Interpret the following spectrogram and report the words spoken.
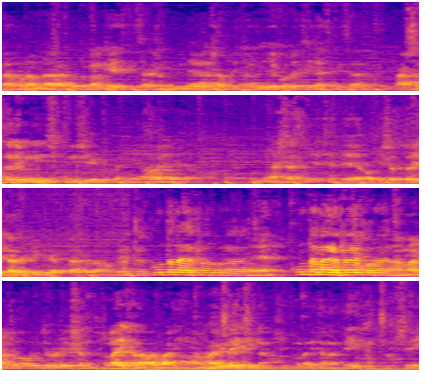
তারপরে আমরা গতকালকে এসপি স্যারের সঙ্গে মিলে সব কিছু ইয়ে করেছি। এসপি স্যার পার্সোনালি উনি ইনিশিয়েটিভটা নিয়েছেন। উনি আশ্বাস দিয়েছেন যে অতিসত্বরই তাদেরকে গ্রেপ্তার করা হবে। আচ্ছা কোন থানায় এফআইআর করা আছে? হ্যাঁ? কোন থানায় এফআইআর করা আছে? আমার তো জুরিডিকশন ধলাই থানা আমার বাড়ি। আমি বাড়িতেই ছিলাম সেই ধলাই থানাতেই সেই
